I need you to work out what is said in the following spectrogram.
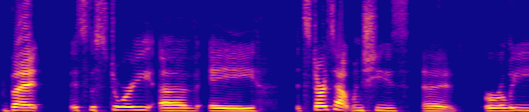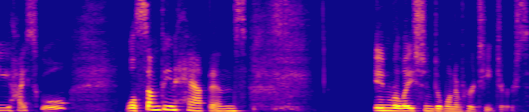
but it's the story of a. It starts out when she's uh, early high school Well, something happens in relation to one of her teachers.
